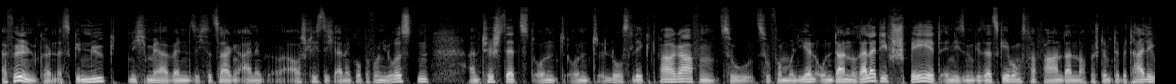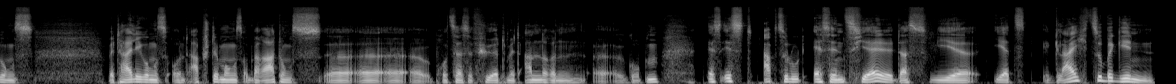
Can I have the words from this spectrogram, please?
erfüllen können. Es genügt nicht mehr, wenn sich sozusagen eine, ausschließlich eine Gruppe von Juristen an den Tisch setzt und, und loslegt, Paragraphen zu, zu formulieren und dann relativ spät in diesem Gesetzgebungsverfahren dann noch bestimmte Beteiligungs- Beteiligungs- und Abstimmungs- und Beratungsprozesse äh, äh, führt mit anderen äh, Gruppen. Es ist absolut essentiell, dass wir jetzt gleich zu Beginn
